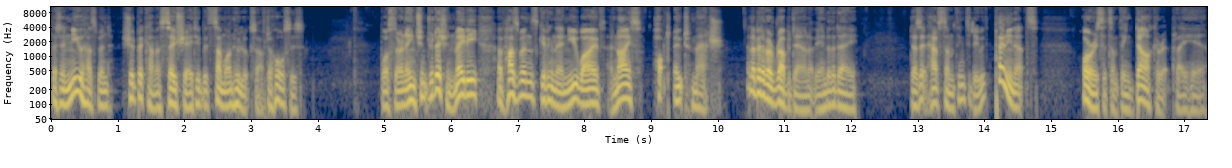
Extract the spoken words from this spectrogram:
that a new husband should become associated with someone who looks after horses? Was there an ancient tradition, maybe, of husbands giving their new wives a nice hot oat mash and a bit of a rub down at the end of the day? Does it have something to do with pony nuts? Or is there something darker at play here?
